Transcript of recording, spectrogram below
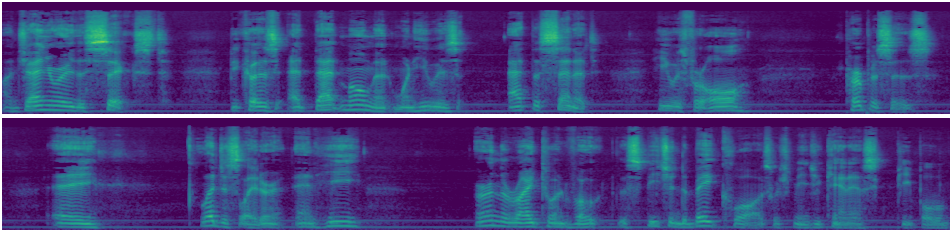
on January the 6th, because at that moment when he was at the Senate, he was for all purposes a legislator and he earned the right to invoke the speech and debate clause, which means you can't ask people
